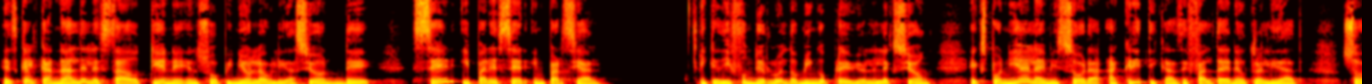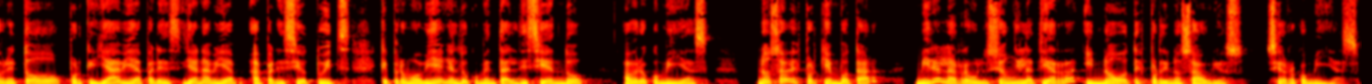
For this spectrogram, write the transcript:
es que el canal del Estado tiene, en su opinión, la obligación de ser y parecer imparcial, y que difundirlo el domingo previo a la elección exponía a la emisora a críticas de falta de neutralidad, sobre todo porque ya, había había aparecido tweets que promovían el documental diciendo, abro comillas, ¿no sabes por quién votar? Mira la revolución y la tierra y no votes por dinosaurios. Cierro comillas.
